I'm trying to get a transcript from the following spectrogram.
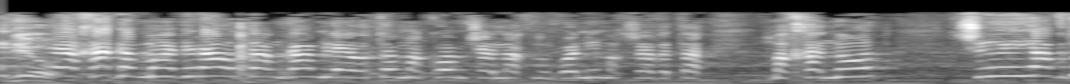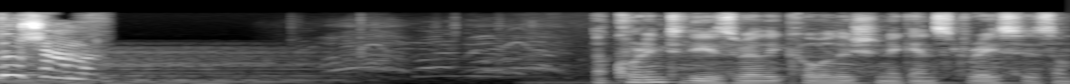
בדיוק. דרך אגב, מעבירה אותם גם לאותו מקום שאנחנו בונים עכשיו את המחנות, שיעבדו שם. According to the Israeli Coalition Against Racism,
